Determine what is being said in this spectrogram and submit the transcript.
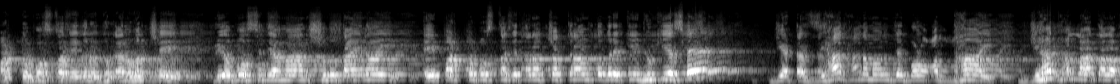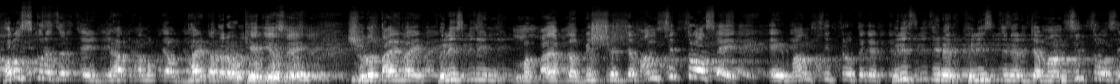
পাঠ্যপুস্তকে এগুলো ঢোকানো হচ্ছে। প্রিয় উপস্থিতি আমার, শুধু তাই নয়, এই পাঠ্যপুস্তকে তারা চক্রান্ত করে কে ঢুকিয়েছে? যে একটা জিহাদ নামক যে বড় অধ্যায়, জিহাদ আল্লাহ তালা ফরস করেছেন, এই জিহাদ নামক অধ্যায়টা তারা উঠিয়ে দিয়েছে। শুধু তাই নয়, ফিলিস্তিন আপনার বিশ্বের যে মানচিত্র আছে, এই মানচিত্র থেকে ফিলিস্তিনের ফিলিস্তিনের যে মানচিত্র আছে,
